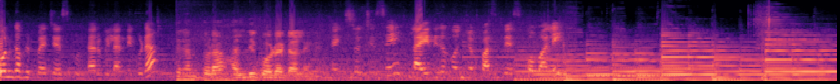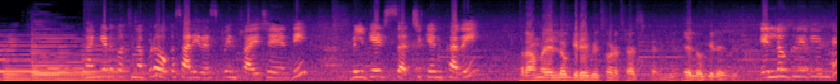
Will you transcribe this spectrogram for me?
ఓన్గా ప్రిపేర్ చేసుకుంటారు వీళ్ళన్నీ కూడా. నెక్స్ట్ వచ్చేసి లైట్గా కొంచెం పసుపు వేసుకోవాలి. సంగేటకు వచ్చినప్పుడు ఒకసారి రెసిపీని ట్రై చేయండి. Bill Gates uh, chicken curry. Yellow gravy కూడా టచ్ కరింగ్ ఎల్లో గ్రేవీ ఎల్లో గ్రేవీ అంటే?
